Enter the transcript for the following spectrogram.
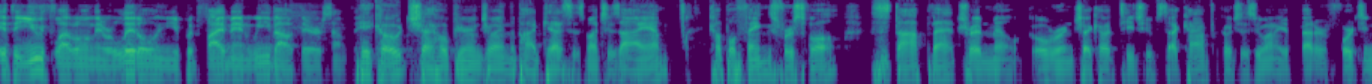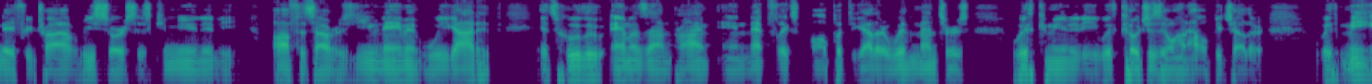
at the youth level when they were little and you put five man weave out there or something. Hey coach i hope you're enjoying the podcast as much as i am. Couple things. First of all stop that treadmill. Go over and check out teachhoops.com for coaches who want to get better. 14 day free trial resources community office hours you name it we got it. It's hulu amazon prime and netflix all put together with mentors with community with coaches that want to help each other with me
